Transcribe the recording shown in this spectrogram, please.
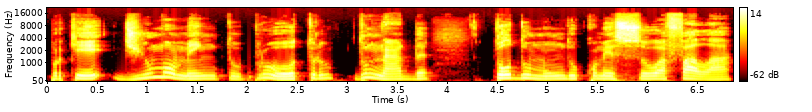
porque de um momento para o outro, do nada, todo mundo começou a falar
